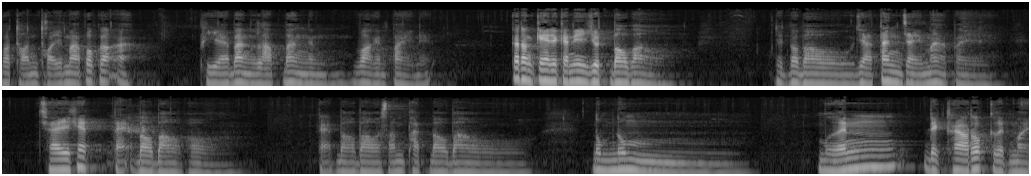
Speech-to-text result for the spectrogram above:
พอถอนถอยมาพวกก็อะเพียบ้างหลับบ้างกันว่ากันไปเนี่ย ก็ต้องแก้ด้วยกันนี่หยุดเบาๆ หยุดเบาๆ อย่าตั้งใจมากไป ใช้แค่แตะเบาๆพอ แตะเบาๆ สัมผัสเบาๆ นุ่มๆ เหมือนเด็กทารกเกิดใหม่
